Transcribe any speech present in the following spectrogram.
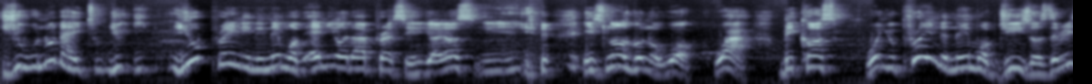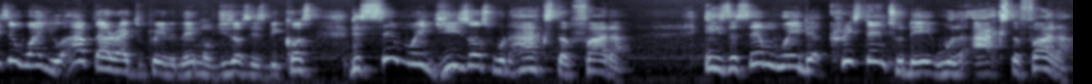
you will know that it, you you praying in the name of any other person, you're just it's not going to work. Why? Because when you pray in the name of Jesus, the reason why you have that right to pray in the name of Jesus is because the same way Jesus would ask the Father is the same way the Christian today will ask the Father.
